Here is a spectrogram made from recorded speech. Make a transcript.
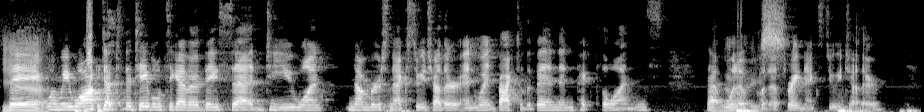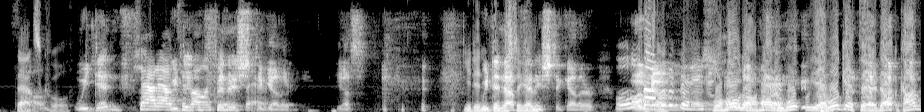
yeah. They when we walked up to the table together, they said, "Do you want numbers next to each other?" and went back to the bin and picked the ones that would have put us right next to each other. So, That's cool. We didn't Shout out we to didn't volunteers finish there. together. Yes, You didn't we did finish not together. finish together. Well, hold Oh, on no. to the finish. Well, hold on, hold on. We'll, yeah, we'll get there. Don't calm,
